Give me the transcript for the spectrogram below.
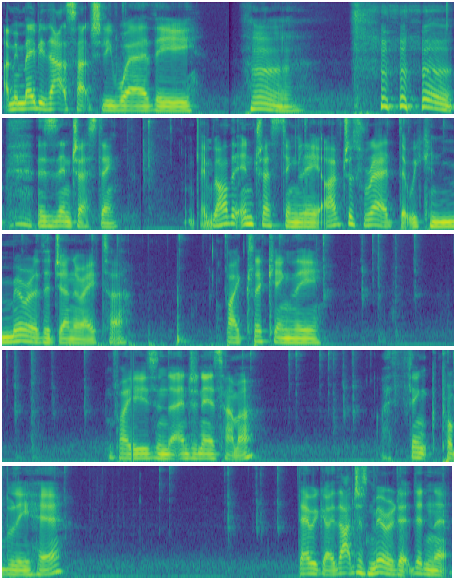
I mean maybe that's actually where the hmm. This is interesting. Okay, rather interestingly, I've just read that we can mirror the generator by clicking the by using the engineer's hammer. I think probably here. There we go. That just mirrored it didn't it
